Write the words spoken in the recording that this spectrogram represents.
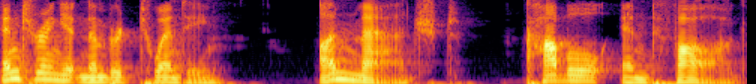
Entering at number 20, Unmatched, Cobble and Fog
